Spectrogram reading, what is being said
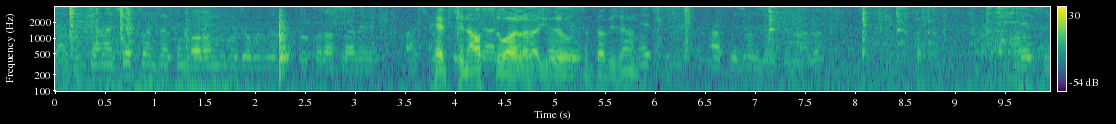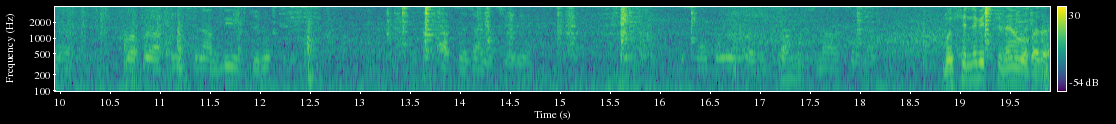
Ya dükkan açarsan zaten babamın o zamanlar fotoğrafları açmak, Hepsini as duvarlara güzel olsun tabii canım. Hepsini asacağım zaten abi. Hepsini fotoğrafını falan büyüttürüp asacağım içeriye. Kısmet olursa dükkanın içine asacağım. Bu şimdi bitti değil mi bu kadar?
